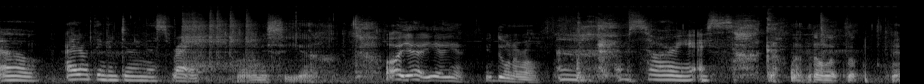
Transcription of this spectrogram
oh, I don't think I'm doing this right. Well, let me see. Uh... Oh, yeah, yeah, yeah. You're doing it wrong. Uh, I'm sorry. I suck. No, no, look, look. Yeah.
